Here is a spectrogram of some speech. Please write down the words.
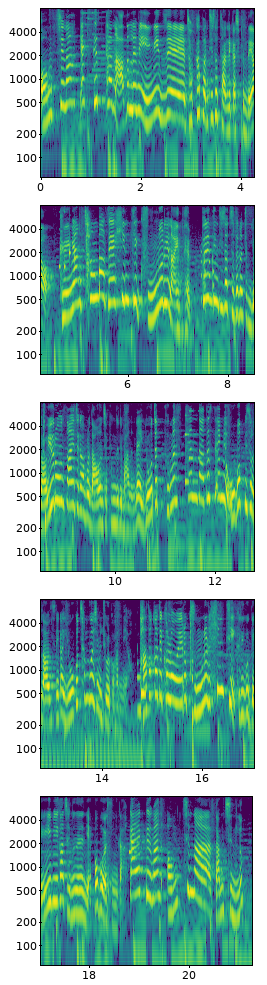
엄친아 깨끗한 아들내미 이미지에 적합한 티셔츠 아닐까 싶은데요. 그냥 청바지에 흰티 국룰인 아이템. 프린팅 티셔츠들은 좀 여유로운 사이즈감으로 나오는 제품들이 많은데 이 제품은 스탠다드 세미 오버핏으로 나왔으니까 이거 참고하시면 좋을 것 같네요. 다섯 가지 colorway로 국룰 흰티 그리고 네이비가 제 눈에는 예뻐 보였습니다. 깔끔한 엄친아 남친 룩?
